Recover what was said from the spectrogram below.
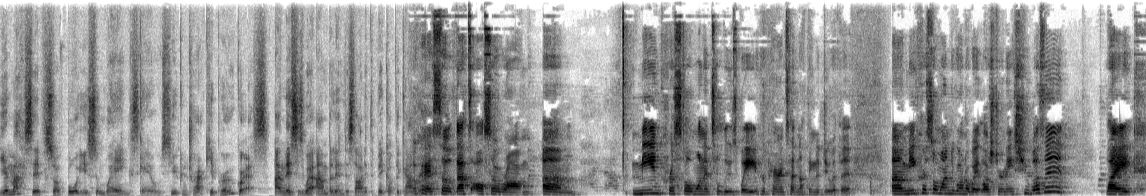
You're massive, so I've bought you some weighing scales you can track your progress. And this is where Amberlynn decided to pick up the camera. Okay, so that's also wrong. Um, me and Crystal wanted to lose weight. Her parents had nothing to do with it. Um, me, and Crystal wanted to go on a weight loss journey. She wasn't like,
